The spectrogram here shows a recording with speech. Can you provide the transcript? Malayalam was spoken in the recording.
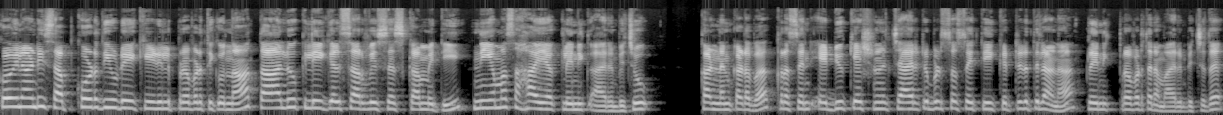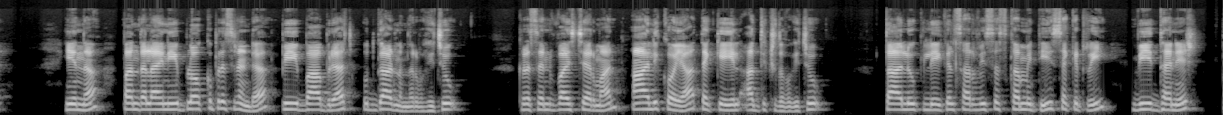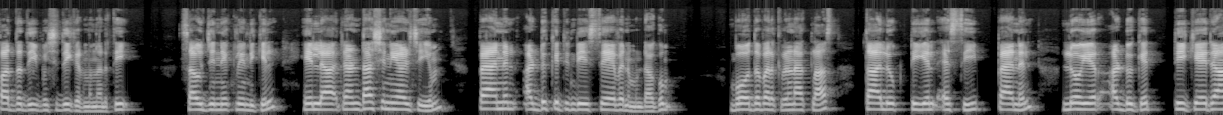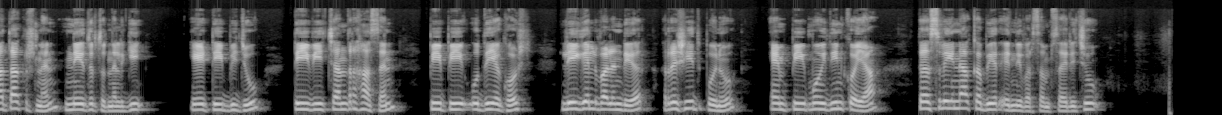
കൊയിലാണ്ടി സബ് കോടതിയുടെ കീഴിൽ പ്രവർത്തിക്കുന്ന താലൂക്ക് ലീഗൽ സർവീസസ് കമ്മിറ്റി നിയമസഹായ ക്ലിനിക് ആരംഭിച്ചു. Kannankadavu crescent educational charitable society കെട്ടിടത്തിലാണ് clinic പ്രവർത്തനം ആരംഭിച്ചത്. ഇന്ന് Panthalayani block president P Baburaj ഉദ്ഘാടനം നിർവഹിച്ചു. Crescent vice chairman Alikoya Thekkayil അധ്യക്ഷത വഹിച്ചു. Taluk legal services committee secretary V Dhanesh പദ്ധതി വിശദീകരണം നടത്തി. സൗജന്യ ക്ലിനിക്കിൽ എല്ലാ രണ്ടാം ശനിയാഴ്ചയും പാനൽ അഡ്വക്കേറ്റിന്റെ സേവനമുണ്ടാകും. ബോധവൽക്കരണ class taluk T L S C panel lawyer advocate T K Radhakrishnan നേതൃത്വം നൽകി. A T Biju T V Chandrahasan P P Udayaghosh legal volunteer Rasheed Poonoor M P Moideen Koya Thasleena Kabeer എന്നിവർ സംസാരിച്ചു.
